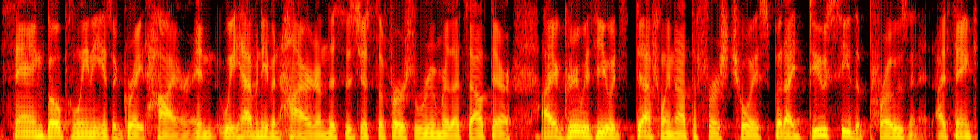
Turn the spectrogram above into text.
saying Bo Pelini is a great hire, and we haven't even hired him. This is just the first rumor that's out there. I agree with you; it's definitely not the first choice, but I do see the pros in it. I think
